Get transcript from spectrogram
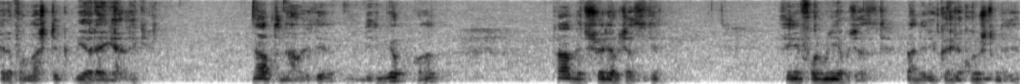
telefonlaştık, bir araya geldik. Ne yaptın abi dedi. Dedim yok falan. Tamam dedi şöyle yapacağız dedi. Senin formülü yapacağız dedi. Ben de yukarıyla konuştum dedi.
